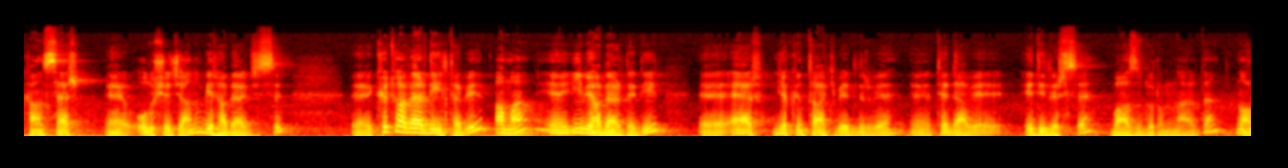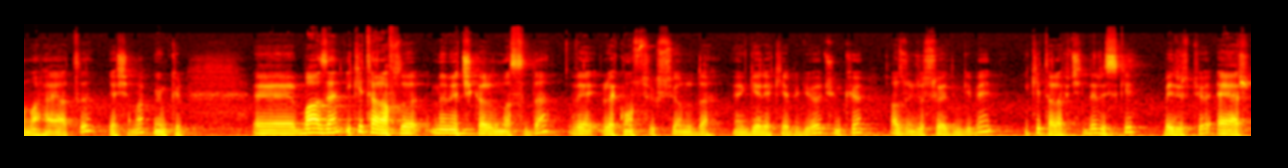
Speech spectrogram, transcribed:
kanser e, oluşacağının bir habercisi. Kötü haber değil tabii ama iyi bir haber de değil. Eğer yakın takip edilir ve tedavi edilirse bazı durumlarda normal hayatı yaşamak mümkün. Ee, bazen iki taraflı meme çıkarılması da ve rekonstrüksiyonu da e, gerekebiliyor. Çünkü az önce söylediğim gibi iki taraf için de riski belirtiyor. Eğer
